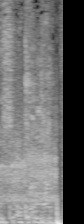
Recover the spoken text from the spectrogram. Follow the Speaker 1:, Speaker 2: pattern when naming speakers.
Speaker 1: pussy up.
